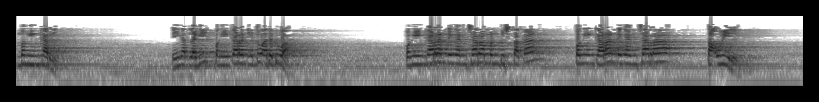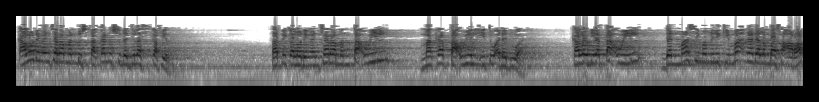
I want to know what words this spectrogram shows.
mengingkari. Ingat lagi, pengingkaran itu ada dua. Pengingkaran dengan cara mendustakan, pengingkaran dengan cara takwil. Kalau dengan cara mendustakan sudah jelas kafir. Tapi kalau dengan cara mentakwil maka takwil itu ada dua. Kalau dia takwil dan masih memiliki makna dalam bahasa Arab,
